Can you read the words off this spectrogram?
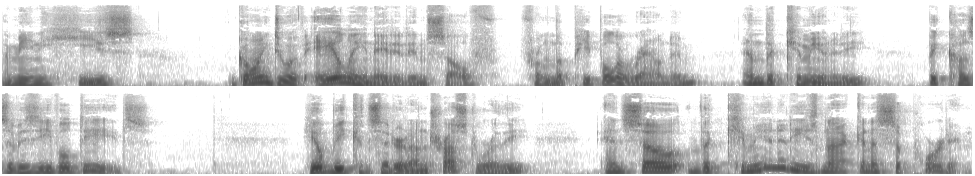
I mean, he's going to have alienated himself from the people around him and the community because of his evil deeds. He'll be considered untrustworthy, and so the community is not going to support him.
